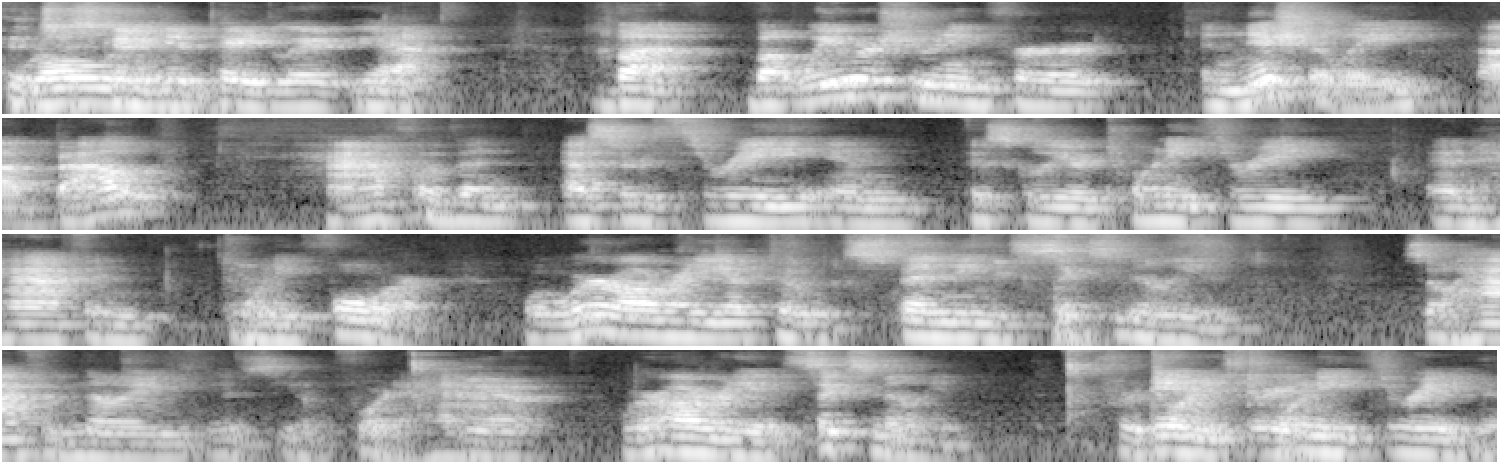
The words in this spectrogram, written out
They're roll just gonna in. get paid later, yeah. Yeah, but, but we were shooting for initially about half of an ESSER three in fiscal year twenty-three and half in twenty-four. Well, we're already up to spending six million, so half of nine is, you know, four and a half. Yeah. We're already at six million For twenty-three. twenty-three, Yeah.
